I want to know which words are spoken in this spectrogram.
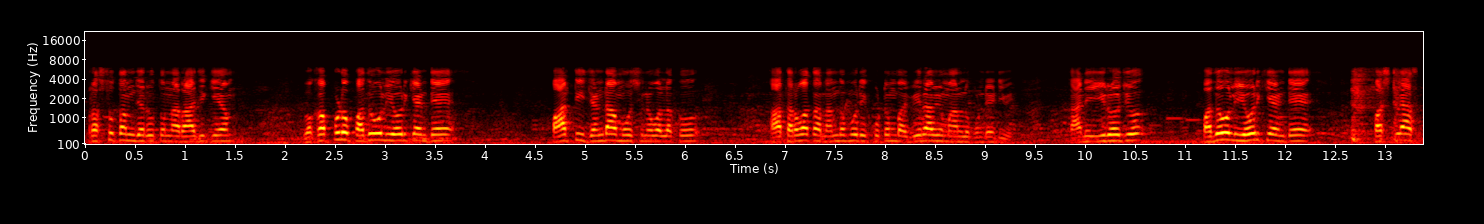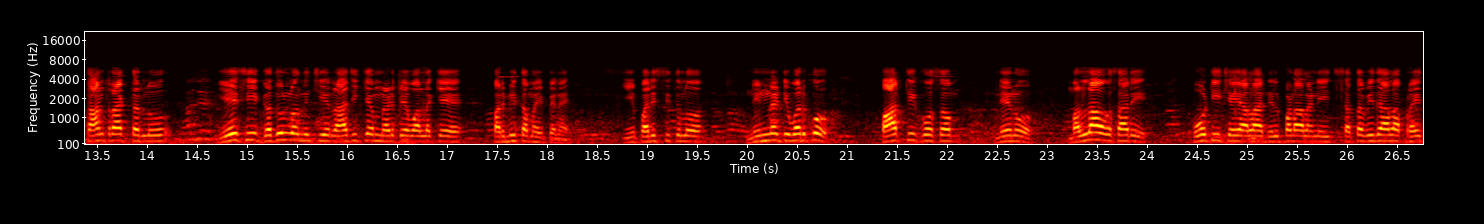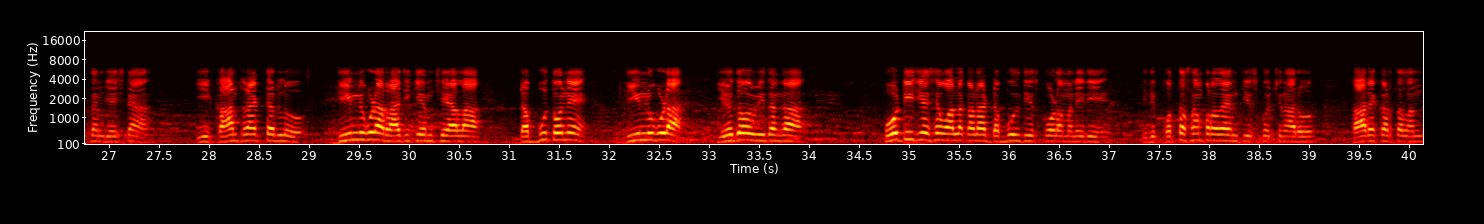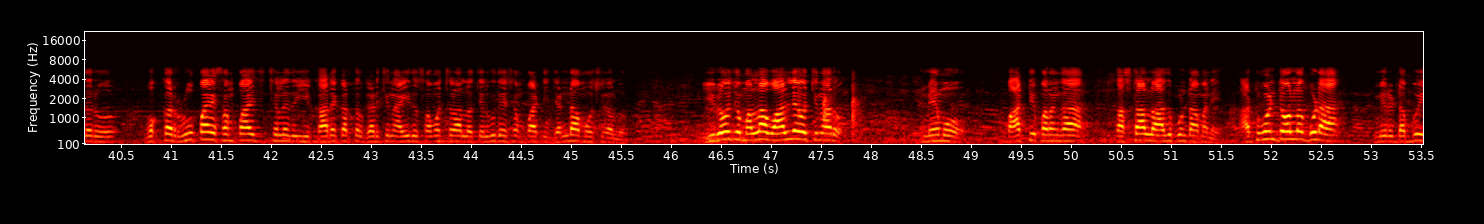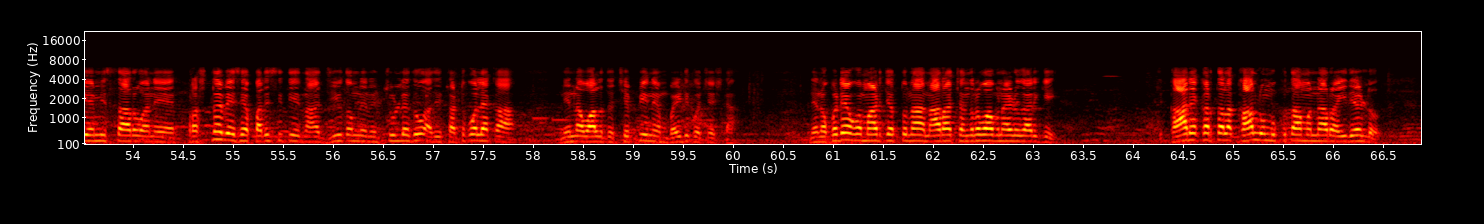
ప్రస్తుతం జరుగుతున్న రాజకీయం ఒకప్పుడు పదవులు ఎవరికి అంటే పార్టీ జెండా మోసిన వాళ్ళకు ఆ తర్వాత నందమూరి కుటుంబ వీరాభిమానులకు ఉండేటివి. కానీ ఈరోజు పదవులు ఎవరికి అంటే ఫస్ట్ క్లాస్ కాంట్రాక్టర్లు ఏసీ గదుల్లో నుంచి రాజకీయం నడిపే వాళ్ళకే పరిమితం అయిపోయినాయి ఈ పరిస్థితిలో నిన్నటి వరకు పార్టీ కోసం నేను మళ్ళా ఒకసారి పోటీ చేయాలా నిలబడాలని శతవిధాల ప్రయత్నం చేసిన ఈ కాంట్రాక్టర్లు దీన్ని కూడా రాజకీయం చేయాలా డబ్బుతోనే దీన్ని కూడా ఏదో విధంగా పోటీ చేసే వాళ్ళ డబ్బులు తీసుకోవడం అనేది ఇది కొత్త సంప్రదాయం తీసుకొచ్చినారు. కార్యకర్తలందరూ ఒక్క రూపాయి సంపాదించలేదు ఈ కార్యకర్తలు గడిచిన ఐదు సంవత్సరాల్లో తెలుగుదేశం పార్టీ జెండా మోసిన వాళ్ళు ఈరోజు మళ్ళా వాళ్ళే వచ్చినారు. మేము పార్టీ పరంగా కష్టాల్లో ఆదుకుంటామని. అటువంటి వాళ్ళకు కూడా మీరు డబ్బు ఏమిస్తారు అనే ప్రశ్న వేసే పరిస్థితి నా జీవితంలో నేను చూడలేదు. అది తట్టుకోలేక నిన్న వాళ్ళతో చెప్పి నేను బయటకు వచ్చేసిన. నేను ఒకటే ఒక మాట చెప్తున్నా. నారా చంద్రబాబు నాయుడు గారికి కార్యకర్తల కాళ్ళు ముక్కుతామన్నారు ఐదేళ్ళు.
